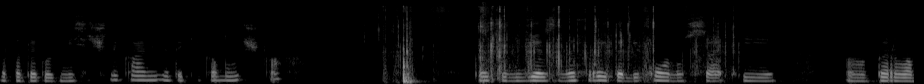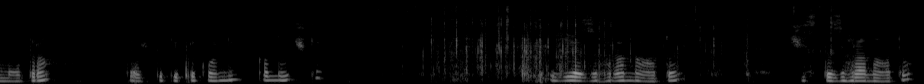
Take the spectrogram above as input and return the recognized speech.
От, наприклад, місячний камінь, отакі каблучка. Потім є з нефрита, біконуса і а, перламутра. Теж такі прикольні каблучки. Є з гранату, чисто з гранату.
